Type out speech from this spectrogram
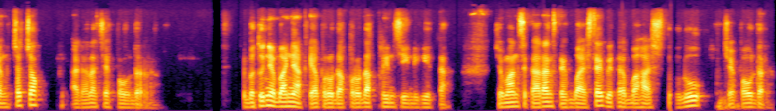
yang cocok adalah chef powder. Sebetulnya banyak ya produk-produk cleansing di kita. Cuman sekarang step by step kita bahas dulu chef powder.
